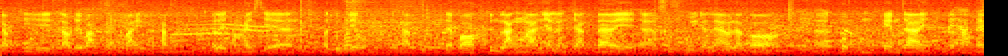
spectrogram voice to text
กับที่เราได้วางแผนไว้นะครับ ก็เลยทำให้เสียประตูเร็วนะครับ แต่พอครึ่งหลังมาเนี่ยหลังจากได้พูดคุยกันแล้ว แล้วก็ควบคุมเกมได้ก็ทำให้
